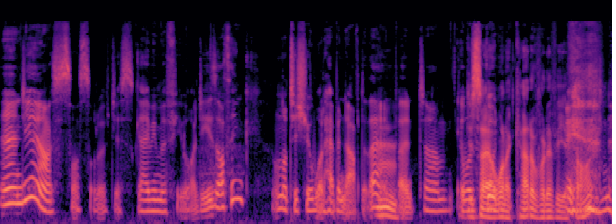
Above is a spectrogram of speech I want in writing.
and yeah, I sort of just gave him a few ideas. I think I'm not too sure what happened after that, Mm. but um, it Did you say good. I want a cut of whatever you find?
